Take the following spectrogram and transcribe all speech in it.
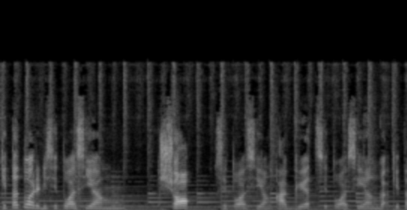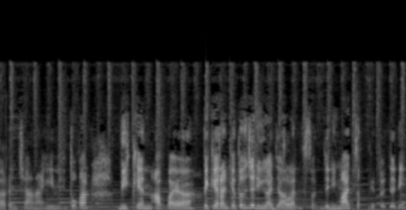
kita tuh ada di situasi yang shock situasi yang kaget situasi yang nggak kita rencanain. Itu kan bikin apa ya pikiran kita tuh jadi nggak jalan jadi macet gitu. Jadi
